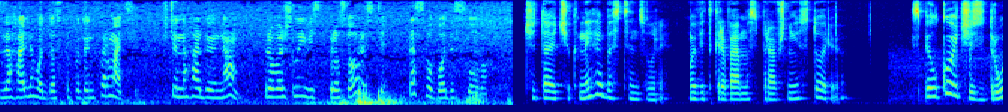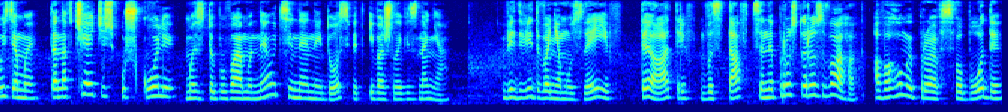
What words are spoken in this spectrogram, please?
загального доступу до інформації, що нагадує нам про важливість прозорості та свободи слова. Читаючи книги без цензури, ми відкриваємо справжню історію. Спілкуючись з друзями та навчаючись у школі, ми здобуваємо неоцінений досвід і важливі знання. Відвідування музеїв, театрів, вистав це не просто розвага, а вагомий прояв свободи,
